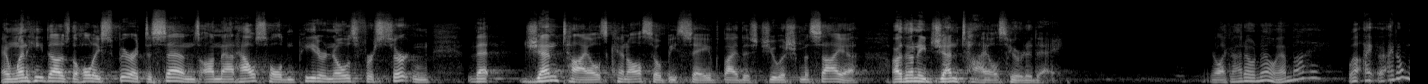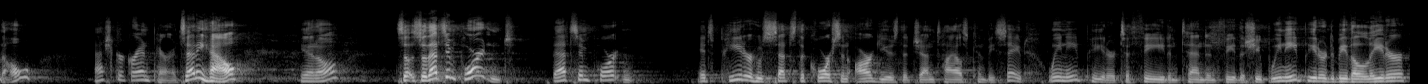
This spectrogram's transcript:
And when he does, the Holy Spirit descends on that household, and Peter knows for certain that Gentiles can also be saved by this Jewish Messiah. Are there any Gentiles here today? You're like, I don't know, am I? Well, I, I don't know. Ask your grandparents. Anyhow, you know. So, so that's important. That's important. It's Peter who sets the course and argues that Gentiles can be saved. We need Peter to feed and tend and feed the sheep. We need Peter to be the leader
